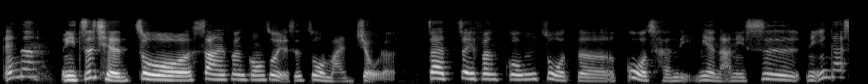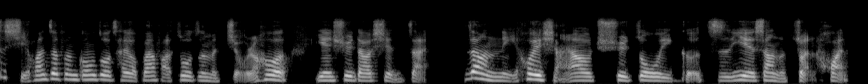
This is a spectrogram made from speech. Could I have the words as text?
哎，那你之前做上一份工作也是做蛮久了。在这份工作的过程里面啊，你是你应该是喜欢这份工作才有办法做这么久，然后延续到现在，让你会想要去做一个职业上的转换，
